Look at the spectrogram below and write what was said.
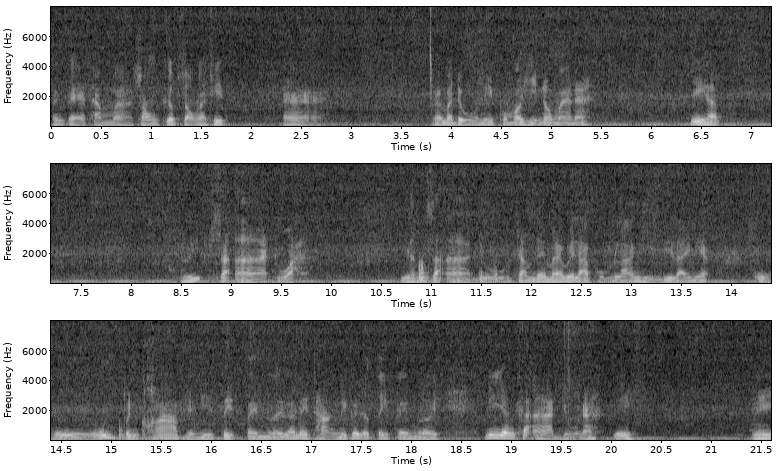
ตั้งแต่ทำมาสองเกือบสองอาทิตย์อ่าแล้วมาดูนี่ผมเอาหินออกมานะ นี่ครับเฮ้ยสะอาดว่ะยังสะอาดอยู่จำได้ไหมเวลาผมล้างหินที่ไรเนี่ย โอ้โหเป็นคราบอย่างนี้ติดเต็มเลยแล้วในถังนี้ก็จะติดเต็มเลย นี่ยังสะอาดอยู่นะ นี่ นี่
